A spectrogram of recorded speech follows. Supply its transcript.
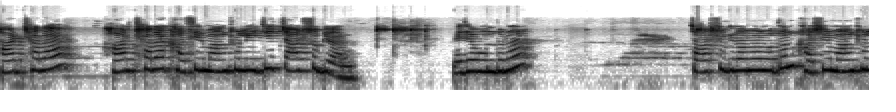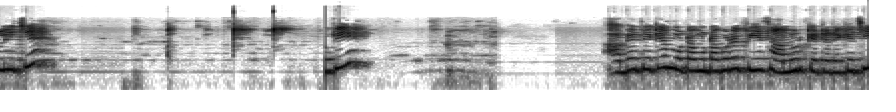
হাড় ছাড়া হাড় ছাড়া খাসির মাংস নিয়েছি চারশো গ্রাম। এই যে বন্ধুরা, চারশো গ্রামের মতন খাসির মাংস নিয়েছি। আগে থেকে মোটা মোটা করে পিস আলুর কেটে রেখেছি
